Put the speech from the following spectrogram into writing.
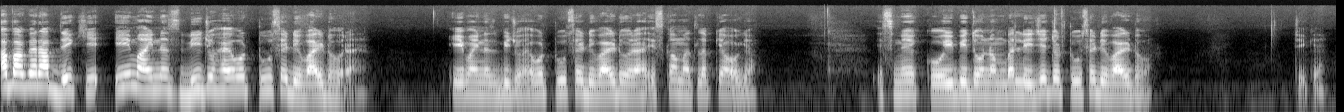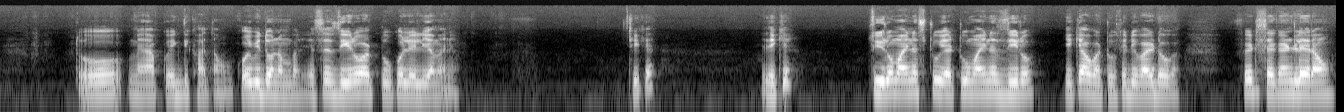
अब अगर आप देखिए ए माइनस बी जो है वो टू से डिवाइड हो रहा है। ए माइनस बी जो है वो टू से डिवाइड हो रहा है। इसका मतलब क्या हो गया? इसमें कोई भी दो नंबर लीजिए जो टू से डिवाइड हो। ठीक है? तो मैं आपको एक दिखाता हूँ। कोई भी दो नंबर। जैसे ज़ीरो और टू को ले लिया मैंने। ठीक है? देखिए। ज़ीरो माइनस टू या टू माइनस ज़ीरो, ये क्या होगा? टू से डिवाइड होगा। फिर सेकंड ले रहा हूँ।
